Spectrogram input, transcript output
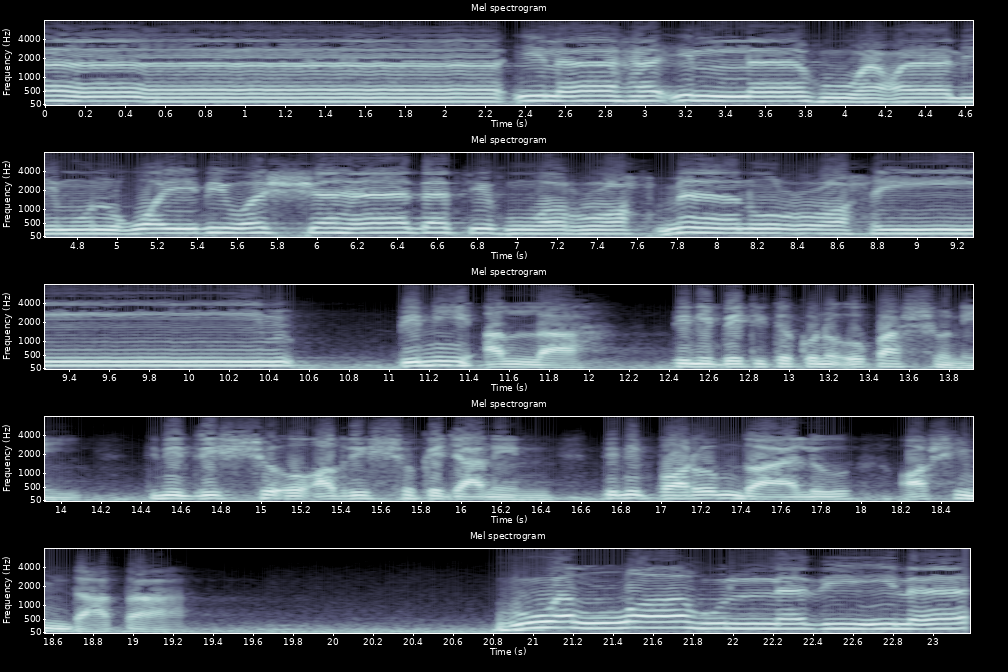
إله إلا هو عالم الغيب والشهادة هو الرحمن الرحيم তিনি আল্লাহ তিনি ব্যতীত কোনো উপাস্য নেই তিনি দৃশ্য ও অদৃশ্যকে জানেন তিনি পরম দয়ালু অসীম দাতা هو الله الذي لا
